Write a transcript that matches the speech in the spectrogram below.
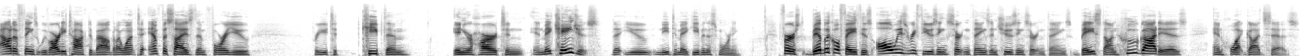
out of things that we've already talked about, but I want to emphasize them for you, for you to keep them in your heart and, and make changes that you need to make even this morning. First, biblical faith is always refusing certain things and choosing certain things based on who God is and what God says.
